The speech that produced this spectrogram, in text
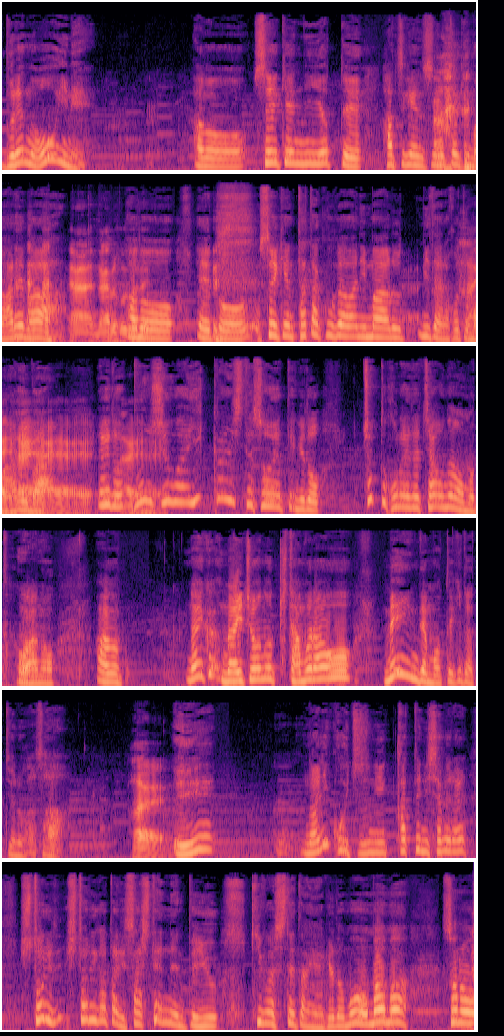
ブレんの多いね。あの政権によって発言する時もあれば あの、えー、と政権叩く側に回るみたいなこともあれば。だけど文春は一貫してそうやってんけどちょっとこの間ちゃうな思ったのはあのあの内閣内調の北村をメインで持ってきたっていうのがさはい。えー、何こいつに勝手に喋られ一人一人語りさしてんねんっていう気はしてたんやけどもまあまあその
